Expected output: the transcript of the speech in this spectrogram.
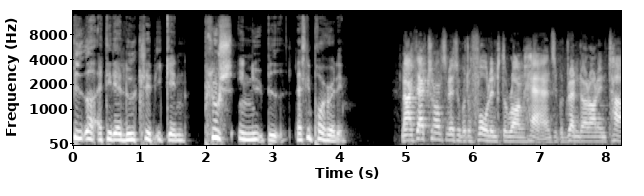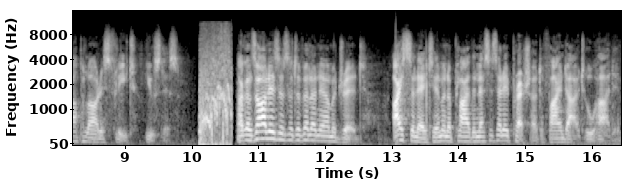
bidder af det der lydklip igen, plus en ny bid. Lad os lige prøve at høre det. Now, if that transmitter were to fall into the wrong hands, it would render our entire Polaris fleet useless. Now, Gonzalez is at a villa near Madrid. Isolate him and apply the necessary pressure to find out who hired him.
